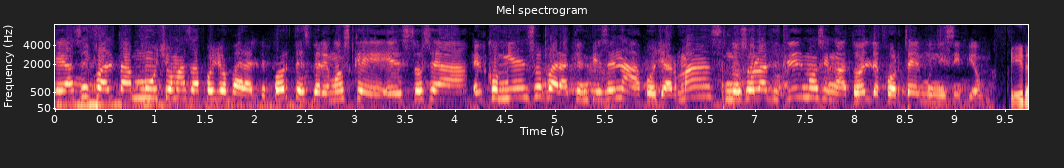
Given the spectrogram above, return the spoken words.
Eh, hace falta mucho más apoyo para el deporte. Esperemos que esto sea el comienzo para que empiecen a apoyar más, no solo al ciclismo, sino a todo el deporte del municipio. Era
